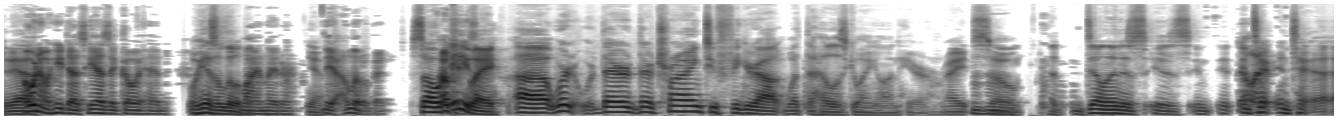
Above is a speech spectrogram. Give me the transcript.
yeah. Oh no, he does. He has a go ahead Well, he has a little bit. line later. Yeah. yeah, a little bit. So Okay. anyway, uh, we're, we're they're they're trying to figure out what the hell is going on here, right? So uh, Dillon is is in, in, Mm-hmm. Dillon. inter- inter-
